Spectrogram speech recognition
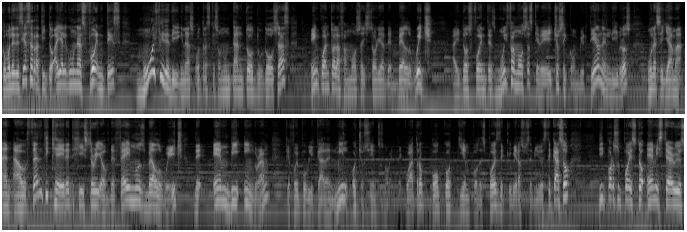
como les decía hace ratito, hay algunas fuentes muy fidedignas, otras que son un tanto dudosas, en cuanto a la famosa historia de Bell Witch. Hay dos fuentes muy famosas que de hecho se convirtieron en libros. Una se llama An Authenticated History of the Famous Bell Witch de M.B. Ingram, que fue publicada en 1894, poco tiempo después de que hubiera sucedido este caso. Y por supuesto, A Mysterious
